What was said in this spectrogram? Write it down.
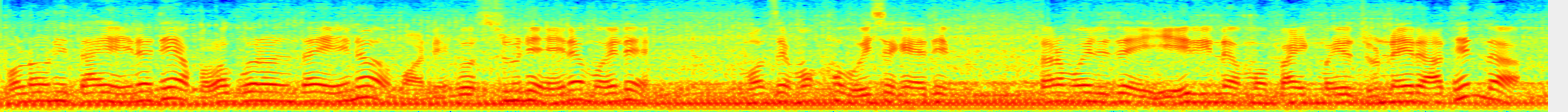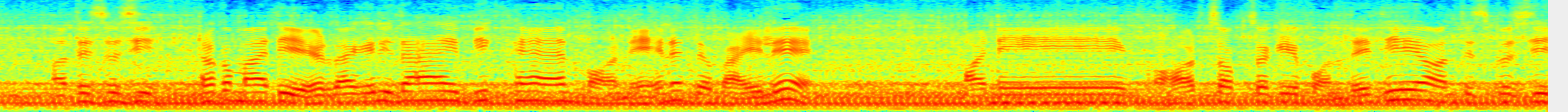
बना दाई होइन त्यहाँ भलक बनाउने दाई होइन भनेको सुनेँ होइन मैले। म चाहिँ मक्ख भइसकेको थिएँ। तर मैले चाहिँ हेरिनँ म बाइकमा यो झुन्डाइरहेको थिएँ नि त। अनि त्यसपछि टक्क माथि हेर्दाखेरि दाई बिग फ्यान भने होइन त्यो भाइले। अनि घर चकचके भन्दै थिएँ। अनि त्यसपछि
